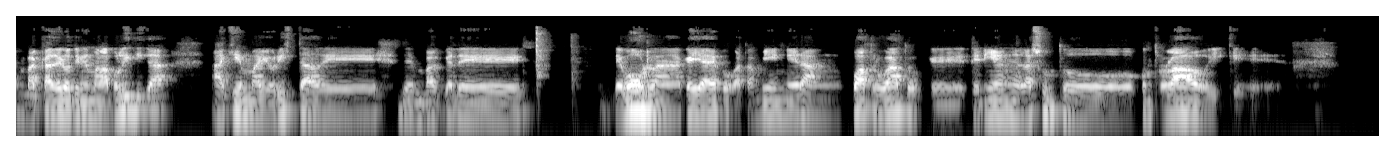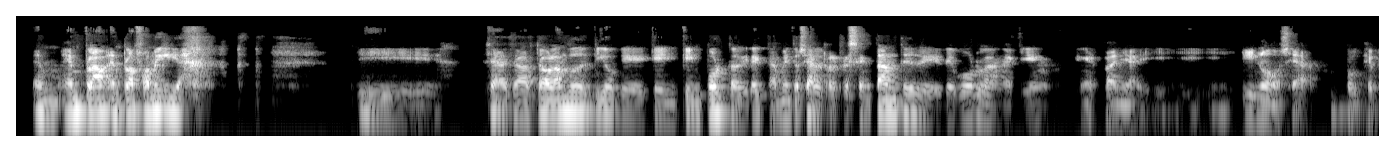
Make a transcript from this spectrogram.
embarcadero tiene mala política, aquí en mayorista de, de, de, de Borland en aquella época también eran cuatro gatos que tenían el asunto controlado y que en, plan, en plan familia. y o sea, está hablando del tío que, que, importa directamente, o sea, el representante de, de Borland aquí en, en España. Y, y, no, o sea, porque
